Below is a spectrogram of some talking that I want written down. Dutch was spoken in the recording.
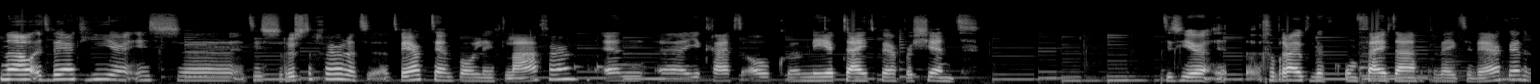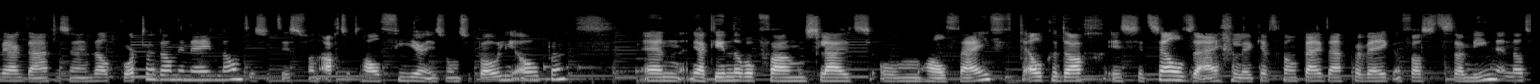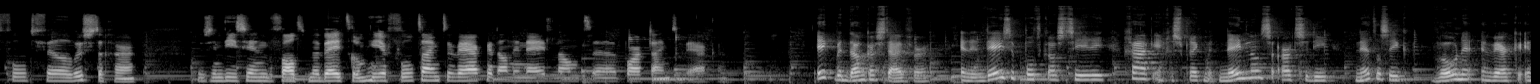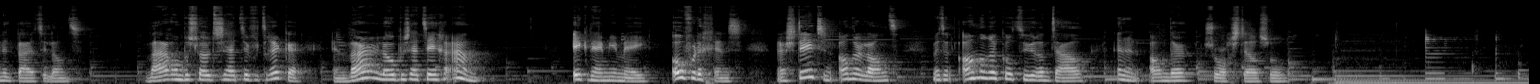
Nou, het werk hier is, uh, het is rustiger, het, het werktempo ligt lager en uh, je krijgt ook uh, meer tijd per patiënt. Het is hier gebruikelijk om vijf dagen per week te werken. De werkdagen zijn wel korter dan in Nederland, dus het is van acht tot half vier is onze poli open. En ja, kinderopvang sluit om half vijf. Elke dag is hetzelfde eigenlijk. Je hebt gewoon vijf dagen per week een vast stramien en dat voelt veel rustiger. Dus in die zin bevalt het me beter om hier fulltime te werken dan in Nederland uh, parttime te werken. Ik ben Danka Stuiver en in deze podcastserie ga ik in gesprek met Nederlandse artsen die, net als ik, wonen en werken in het buitenland. Waarom besloten zij te vertrekken en waar lopen zij tegenaan? Ik neem je mee over de grens naar steeds een ander land met een andere cultuur en taal en een ander zorgstelsel.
